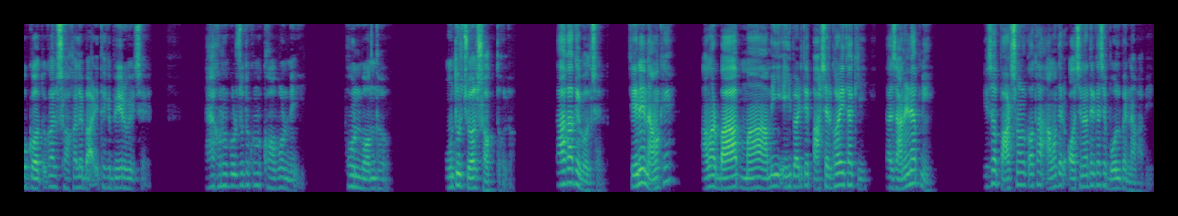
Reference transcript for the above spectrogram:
ও গতকাল সকালে বাড়ি থেকে বের হয়েছে। এখনও পর্যন্ত কোনো খবর নেই। ফোন বন্ধ। অন্তুর চোয়াল শক্ত হলো। তা কাকে বলছেন? চেনেন আমাকে? আমার বাপ, মা, আমি এই বাড়িতে পাশের ঘরেই থাকি। তা জানেন আপনি? এসব পার্সোনাল কথা আমাদের অচেনাদের কাছে বলবেন না ভাবি।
